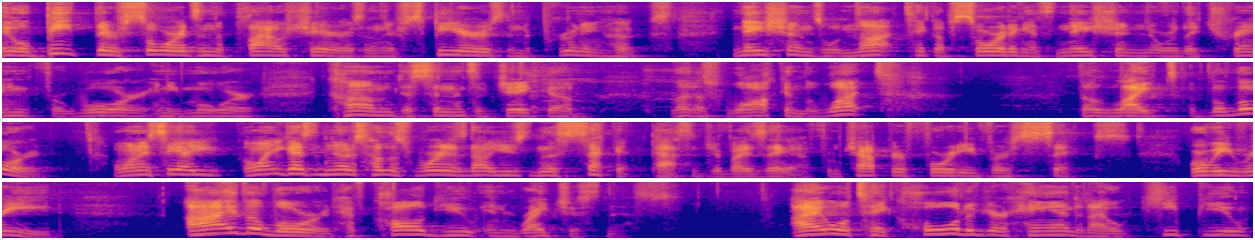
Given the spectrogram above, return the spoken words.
They will beat their swords into plowshares and their spears into pruning hooks. Nations will not take up sword against nation, nor they train for war anymore. Come, descendants of Jacob, let us walk in the what? The light of the Lord. I want to see how you, I want you guys to notice how this word is now used in the second passage of Isaiah from chapter 40, verse 6, where we read, I, the Lord, have called you in righteousness. I will take hold of your hand and I will keep you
